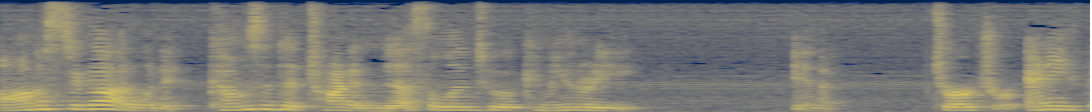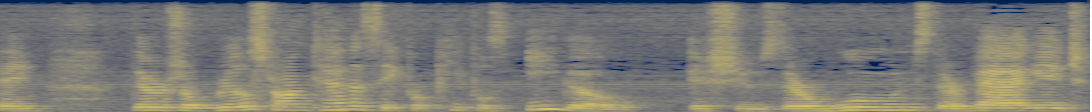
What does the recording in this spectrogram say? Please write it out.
honest to God, when it comes into trying to nestle into a community in a church or anything, there's a real strong tendency for people's ego issues, their wounds, their baggage,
